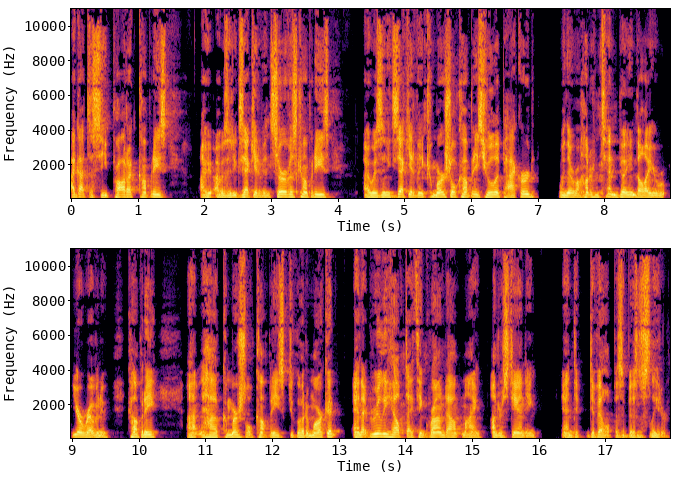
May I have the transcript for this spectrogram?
I got to see product companies. I, I was an executive in service companies. I was an executive in commercial companies, Hewlett Packard, when they were $110 billion year, revenue company, uh, how commercial companies to go to market. And it really helped, I think, round out my understanding and develop as a business leader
